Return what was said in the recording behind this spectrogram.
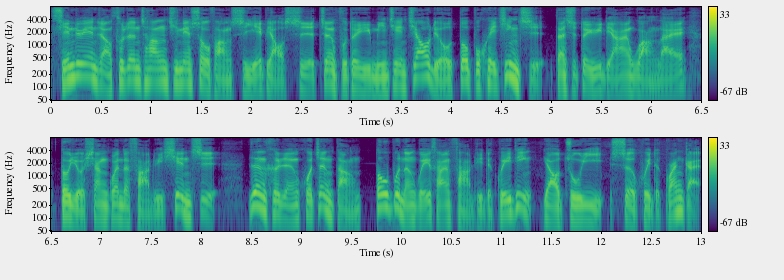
行政院长苏贞昌今天受访时也表示，政府对于民间交流都不会禁止，但是对于两岸往来都有相关的法律限制，任何人或政党都不能违反法律的规定，要注意社会的观感。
